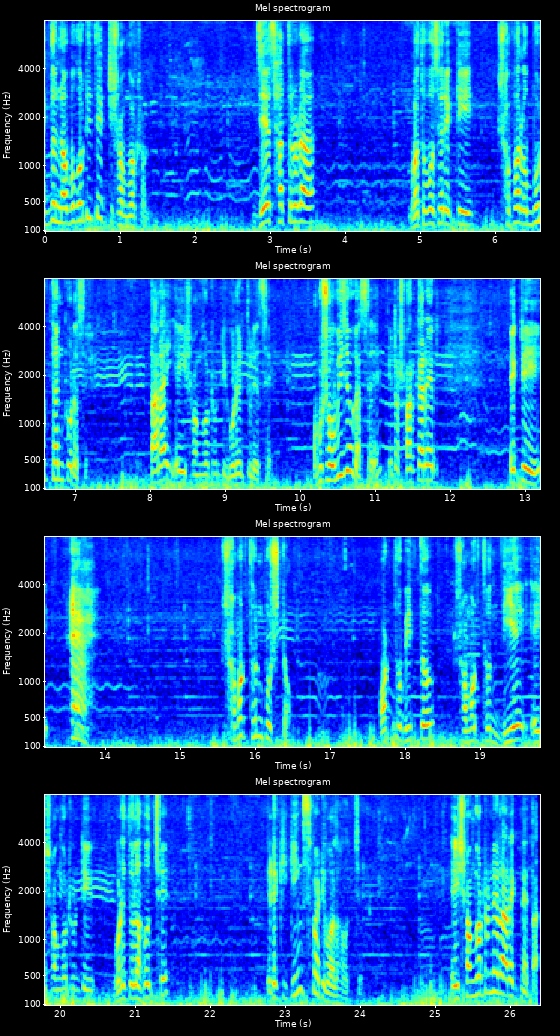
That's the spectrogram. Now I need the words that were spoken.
একদম নবগঠিত একটি সংগঠন, যে ছাত্ররা গত বছর একটি সফল অভ্যুত্থান করেছে, তারাই এই সংগঠনটি গড়ে তুলেছে। অবশ্য অভিযোগ আছে, এটা সরকারের একটি সমর্থনপুষ্ট, অর্থবিত্ত সমর্থন দিয়ে এই সংগঠনটি গড়ে তোলা হচ্ছে। এটা কি কিংস পার্টি বলা হচ্ছে? এই সংগঠনের আরেক নেতা,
